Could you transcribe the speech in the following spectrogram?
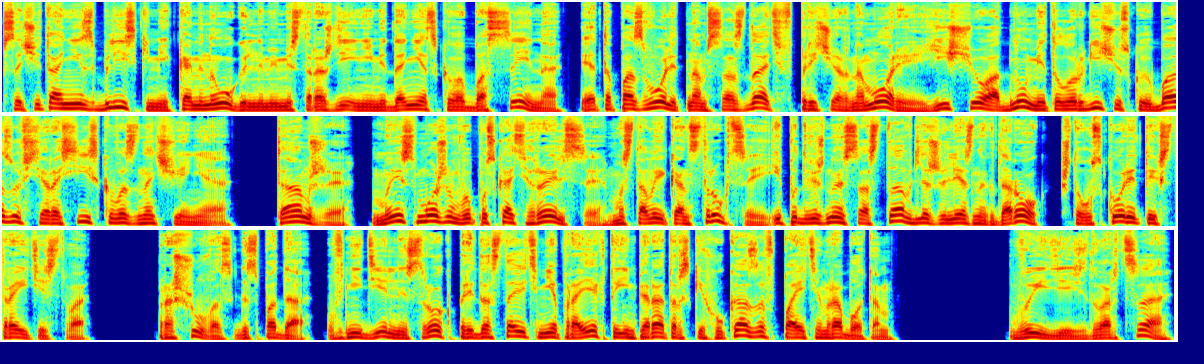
В сочетании с близкими каменноугольными месторождениями Донецкого бассейна это позволит нам создать в Причерноморье еще одну металлургическую базу всероссийского значения. Там же мы сможем выпускать рельсы, мостовые конструкции и подвижной состав для железных дорог, что ускорит их строительство. Прошу вас, господа, в недельный срок предоставить мне проекты императорских указов по этим работам. Выйдя из дворца,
